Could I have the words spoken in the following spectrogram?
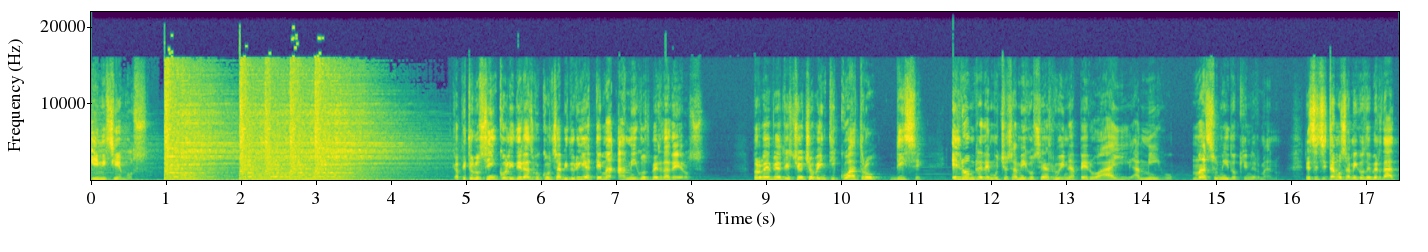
Iniciemos. Capítulo 5, Liderazgo con Sabiduría, tema Amigos Verdaderos. Proverbios 18:24 dice, el hombre de muchos amigos se arruina, pero hay amigo más unido que un hermano. Necesitamos amigos de verdad,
